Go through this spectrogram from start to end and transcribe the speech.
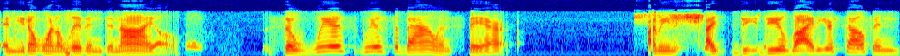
And you don't want to live in denial. So where's where's the balance there? I mean, I do do you lie to yourself and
